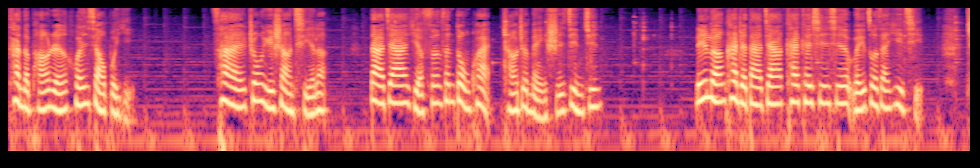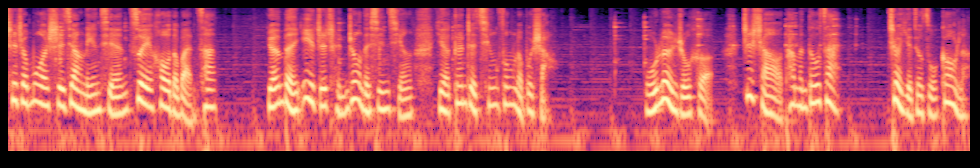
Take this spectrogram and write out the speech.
看得旁人欢笑不已。菜终于上齐了，大家也纷纷动筷朝着美食进军。林鸾看着大家开开心心围坐在一起，吃着末世降临前最后的晚餐，原本一直沉重的心情也跟着轻松了不少。无论如何，至少他们都在，这也就足够了。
